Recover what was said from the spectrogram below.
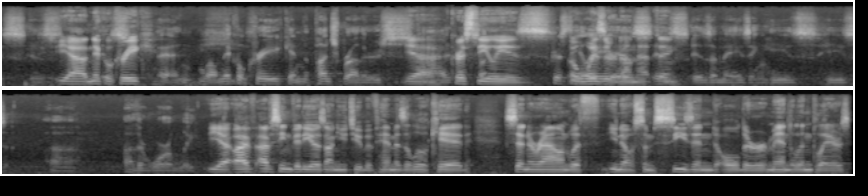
is, is Yeah, Nickel is- Creek. and well, Nickel Creek and the Punch Brothers. Yeah. uh, Chris Thiele is Chris a Thiele wizard on that thing. Is, is amazing. He's he's uh, otherworldly. Yeah, I've I've seen videos on YouTube of him as a little kid sitting around with you know some seasoned older mandolin players,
